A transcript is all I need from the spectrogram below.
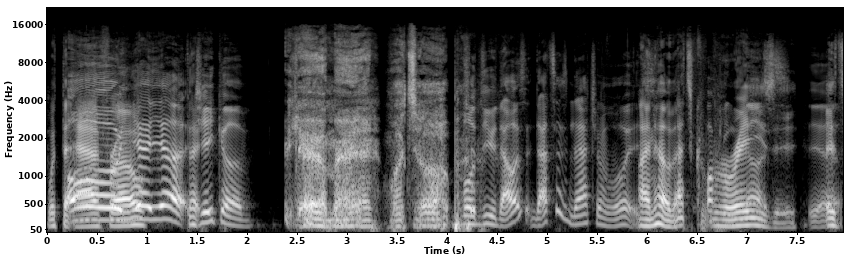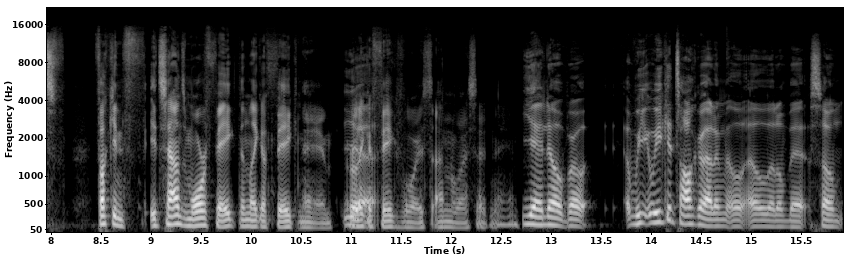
with the oh, afro. yeah, yeah, That- Jacob. Yeah, man. What's up? Well, dude, that was that's his natural voice. I know that's fucking crazy. Yeah. It's fucking. It sounds more fake than like a fake name or like a fake voice. I don't know why I said name. Yeah, no, bro. We we could talk about him a, a little bit. So,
